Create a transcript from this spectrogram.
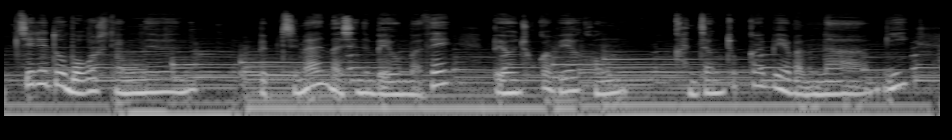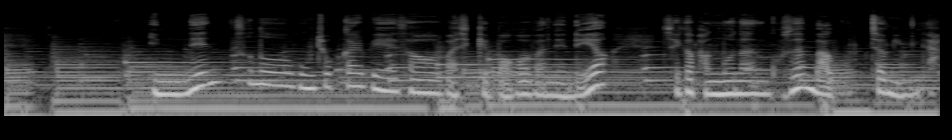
맵찔이도 먹을 수 있는 맵지만 맛있는 매운맛에 매운 쪽갈비와 건, 간장 쪽갈비의 만남이 있는 손오공 쪽갈비에서 맛있게 먹어봤는데요. 제가 방문한 곳은 마곡점입니다.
